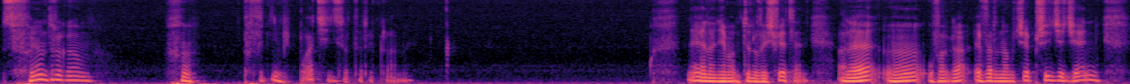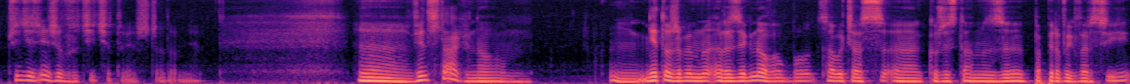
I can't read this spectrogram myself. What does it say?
Swoją drogą. Huh powinni mi płacić za te reklamy. Nie, no nie mam tylu wyświetleń, ale e, uwaga, Evernote, przyjdzie dzień, przyjdzie dzień, że wrócicie tu jeszcze do mnie. E, więc tak, no mm, nie to, żebym rezygnował, bo cały czas e, korzystam z papierowych wersji,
